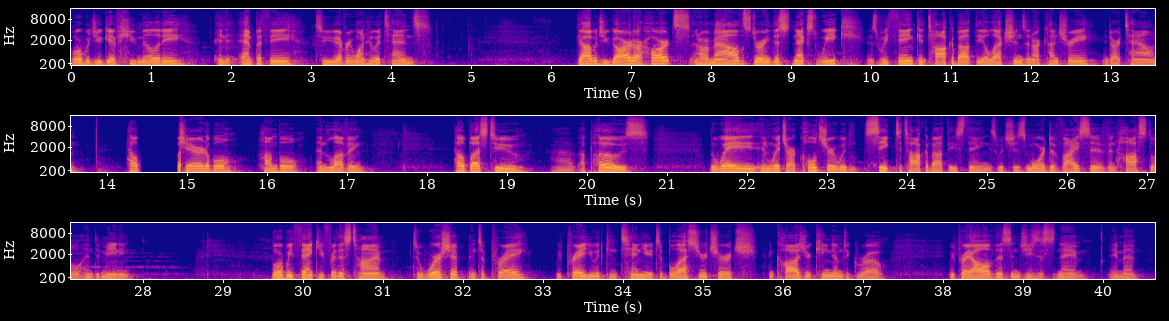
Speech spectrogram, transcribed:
Lord, would you give humility and empathy to everyone who attends? God, would you guard our hearts and our mouths during this next week as we think and talk about the elections in our country and our town? Help charitable, humble, and loving. Help us to uh, oppose the way in which our culture would seek to talk about these things, which is more divisive and hostile and demeaning. Lord, we thank you for this time to worship and to pray. We pray you would continue to bless your church and cause your kingdom to grow. We pray all of this in Jesus' name. Amen.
